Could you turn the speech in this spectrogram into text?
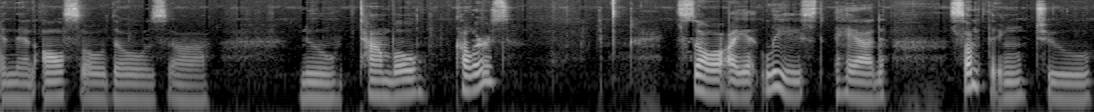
and then also those uh, new Tombow colors. So I at least had something to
